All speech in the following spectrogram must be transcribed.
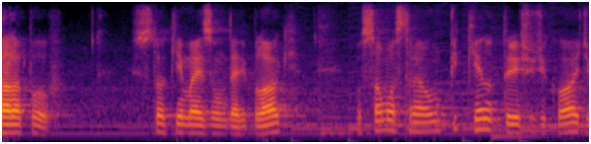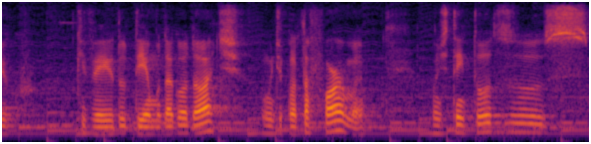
Fala povo, estou aqui mais um devblog. Vou só mostrar um pequeno trecho de código que veio do demo da Godot, um de plataforma, onde tem todos os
